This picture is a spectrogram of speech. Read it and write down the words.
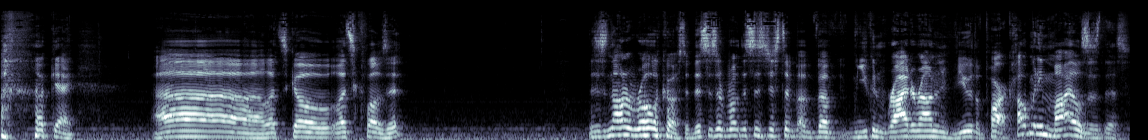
this. okay. Uh, let's go. Let's close it. This is not a roller coaster. This is a this is just a, a, a, you can ride around and view the park. How many miles is this?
